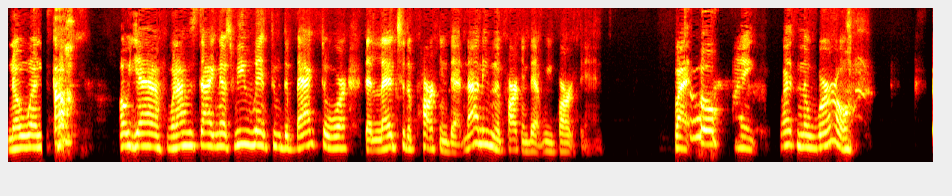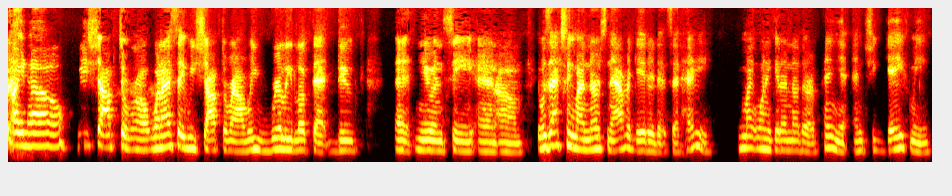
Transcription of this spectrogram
no one. Oh. Oh yeah, when I was diagnosed, we went through the back door that led to the parking deck. Not even the parking deck we parked in, but oh. like, what in the world? I know. we shopped around. When I say we shopped around, we really looked at Duke at UNC, and um, it was actually my nurse navigator that said, "Hey, you might want to get another opinion," and she gave me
